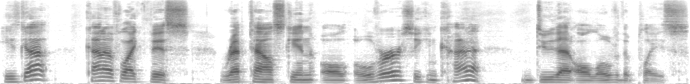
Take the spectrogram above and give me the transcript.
he's got kind of like this reptile skin all over. So you can kind of do that all over the place.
